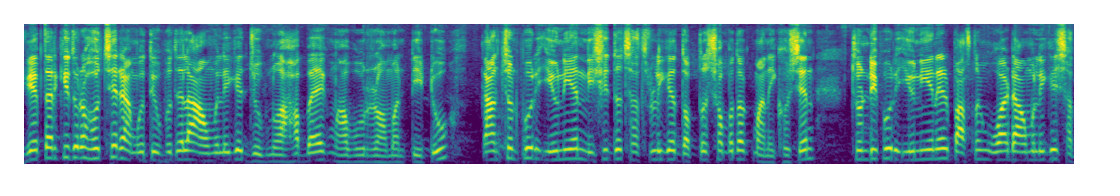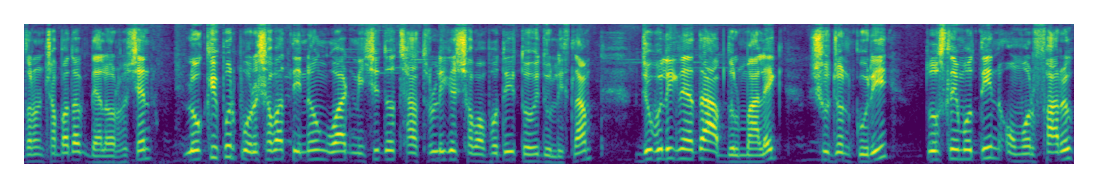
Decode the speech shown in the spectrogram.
গ্রেপ্তারকৃতরা হচ্ছে রামগতি উপজেলা আওয়ামী লীগের যুগ্ম আহ্বায়ক মাহবুবুর রহমান টিটু, কাঞ্চনপুর ইউনিয়ন নিষিদ্ধ ছাত্রলীগের দপ্তর সম্পাদক মানিক হোসেন, চণ্ডীপুর ইউনিয়নের পাঁচ নং ওয়ার্ড আওয়ামী লীগের সাধারণ সম্পাদক দেলোয়ার হোসেন, লক্ষ্মীপুর পৌরসভা তিন নং ওয়ার্ড নিষিদ্ধ ছাত্রলীগের সভাপতি তহিদুল ইসলাম, যুবলীগ নেতা আব্দুল মালেক, সুজন কুরি তসলিম উদ্দিন ওমর ফারুক,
